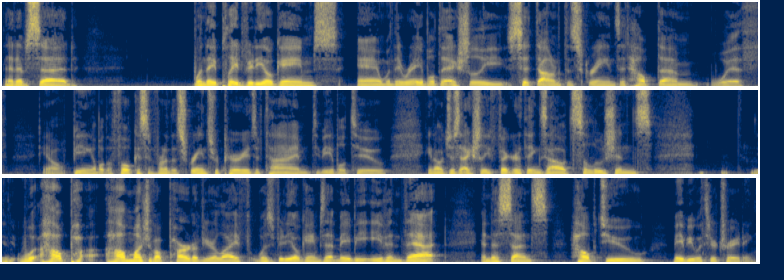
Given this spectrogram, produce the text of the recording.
that have said when they played video games and when they were able to actually sit down at the screens, it helped them with you know being able to focus in front of the screens for periods of time to be able to you know just actually figure things out solutions. How how much of a part of your life was video games that maybe even that in a sense helped you maybe with your trading?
